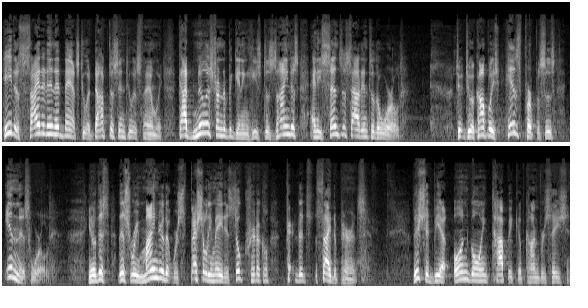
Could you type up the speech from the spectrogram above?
He decided in advance to adopt us into his family. God knew us from the beginning. He's designed us and he sends us out into the world to, to accomplish his purposes in this world. You know, this, this reminder that we're specially made is so critical. Side to parents. This should be an ongoing topic of conversation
